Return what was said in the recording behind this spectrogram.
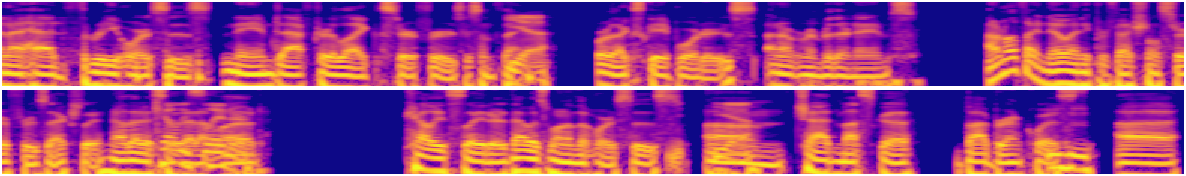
and I had three horses named after like surfers or something. Yeah. Or like skateboarders. I don't remember their names. I don't know if I know any professional surfers actually, now that I Kelly say that Slater. out loud. Kelly Slater, that was one of the horses. Yeah. Um Chad Muska, Bob Burnquist. Mhm. Uh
